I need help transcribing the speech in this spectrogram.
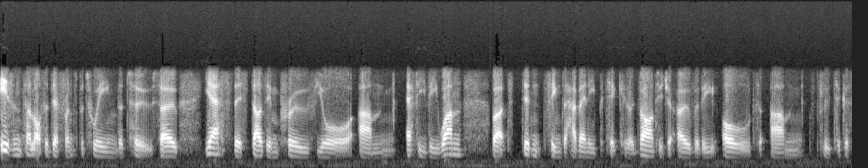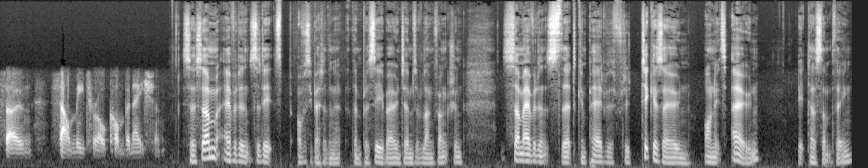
isn't a lot of difference between the two. So, yes, this does improve your um, FEV1, but didn't seem to have any particular advantage over the old um, fluticasone salmeterol combination. So, some evidence that it's obviously better than, than placebo in terms of lung function. Some evidence that compared with fluticasone on its own, it does something.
